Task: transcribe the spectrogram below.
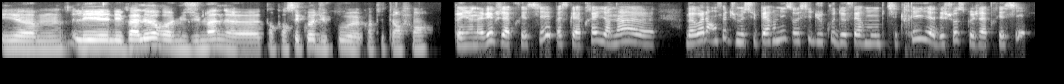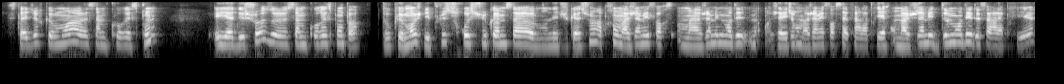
Et euh, les, les, valeurs euh, musulmanes, euh, t'en pensais quoi du coup quand tu étais enfant? Ben, Il y en avait que j'appréciais parce qu'après, il y en a. Ben voilà, en fait, je me suis permise aussi du coup de faire mon petit tri. Il y a des choses que j'apprécie, c'est-à-dire que moi, ça me correspond. Et il y a des choses, ça me correspond pas. Donc moi, je l'ai plus reçu comme ça, mon éducation. Après, on m'a jamais forcé, on m'a jamais demandé, j'allais dire, on m'a jamais forcé à faire la prière. On m'a jamais demandé de faire la prière.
